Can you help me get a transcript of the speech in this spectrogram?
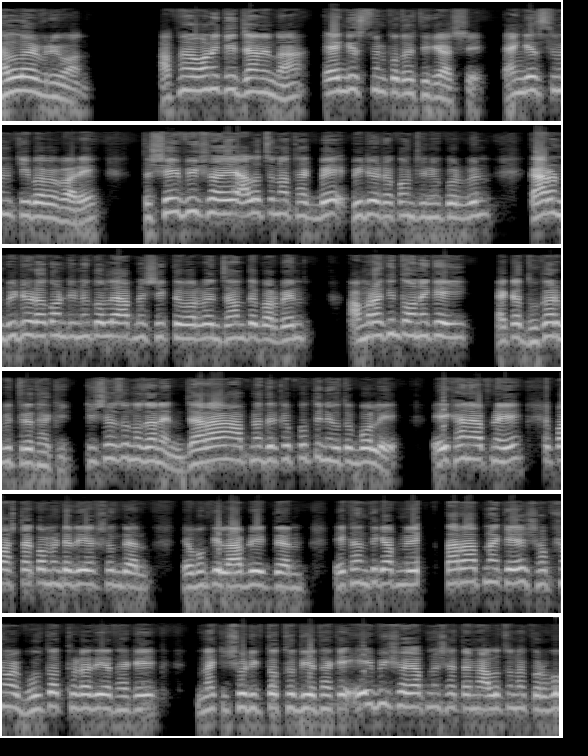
হ্যালো এভরিওয়ান আপনারা অনেকেই জানেন না এঙ্গেজমেন্ট কোথায় থেকে আসে এঙ্গেজমেন্ট কীভাবে বাড়ে? তো সেই বিষয়ে আলোচনা থাকবে, ভিডিওটা কন্টিনিউ করবেন। কারণ ভিডিওটা কন্টিনিউ করলে আপনি শিখতে পারবেন, জানতে পারবেন। আমরা কিন্তু অনেকেই একটা ধোকার ভিতরে থাকি। কিসের জন্য জানেন? যারা আপনাদেরকে প্রতিনিয়ত বলে এখানে আপনি পাঁচটা কমেন্টে রিয়াকশন দেন এবং কি লাভ রেক দেন? এখান থেকে আপনি, তারা আপনাকে সবসময় ভুল তথ্যটা দিয়ে থাকে, নাকি সঠিক তথ্য দিয়ে থাকে, এই বিষয়ে আপনার সাথে আমি আলোচনা করব।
